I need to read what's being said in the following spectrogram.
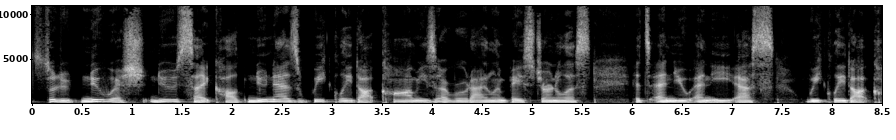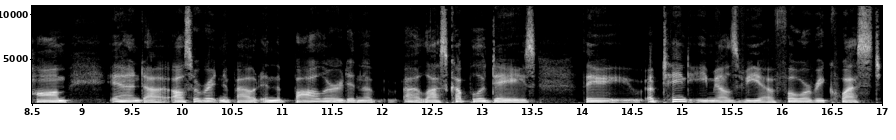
sort of newish news site called NunesWeekly.com. He's a Rhode Island based journalist. It's N U N E S weekly.com and uh, also written about in the Bollard in the uh, last couple of days. They obtained emails via a FOA request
